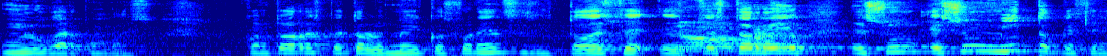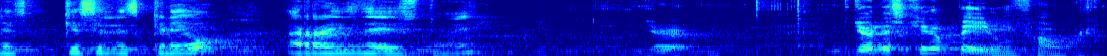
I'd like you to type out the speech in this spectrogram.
un lugar como eso? Con todo respeto a los médicos forenses y todo este, este, No, este rollo, es un, es un mito que se, les, que se les creó a raíz de esto. ¿eh? Yo, yo les quiero pedir un favor.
